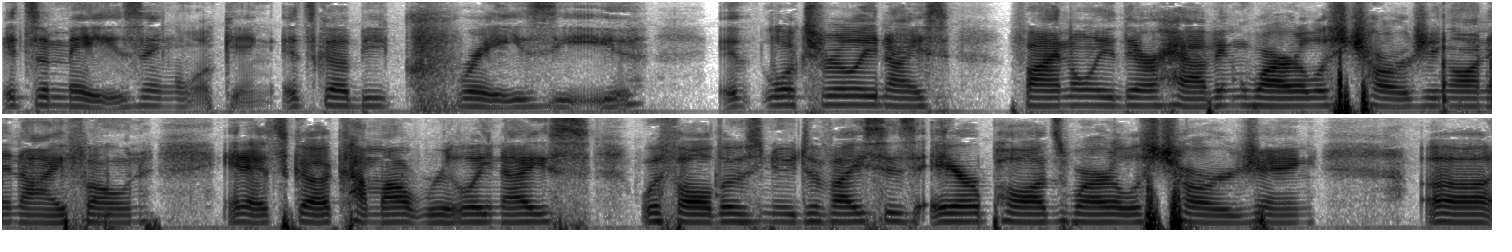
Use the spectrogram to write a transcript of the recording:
it's amazing looking. It's gonna be crazy. It looks really nice. Finally, they're having wireless charging on an iPhone, and it's gonna come out really nice with all those new devices AirPods wireless charging, uh,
